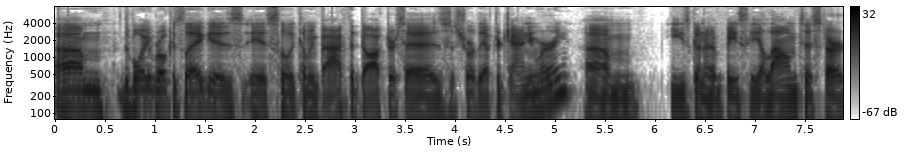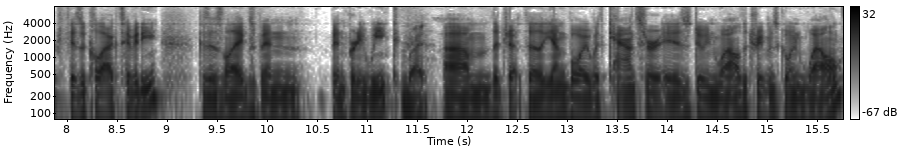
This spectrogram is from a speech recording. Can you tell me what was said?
Um, the boy who broke his leg is is slowly coming back. The doctor says shortly after January, um, he's going to basically allow him to start physical activity because his leg's been been pretty weak. Right. Um, the the young boy with cancer is doing well. The treatment's going well.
